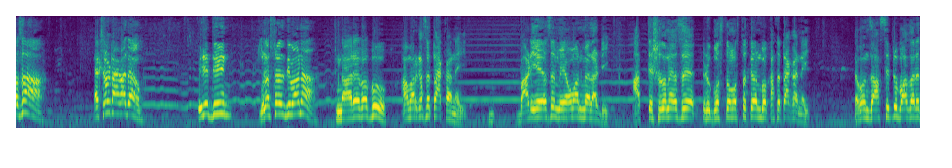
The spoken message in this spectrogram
আচ্ছা একশো টাকা দাও। এই যে দিন বোনাসটা দিবা না? না রে বাবু আমার কাছে টাকা নেই। বাড়ি আছে মেহমান মেলাডিক আত্মীয় স্বজন আছে একটু গোস্ত মস্ত কিনবো কাছে টাকা নেই। এখন যাচ্ছি একটু বাজারে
